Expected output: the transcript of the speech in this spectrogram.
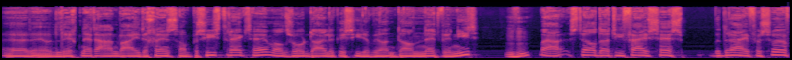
Uh, het ligt net aan waar je de grens dan precies trekt, hè, want zo duidelijk is die er dan net weer niet. Mm -hmm. Maar stel dat die vijf, zes bedrijven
